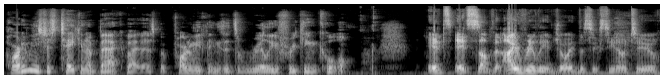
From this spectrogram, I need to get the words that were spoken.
part of me is just taken aback by this, but part of me thinks it's really freaking cool. it's it's something. I really enjoyed the 1602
